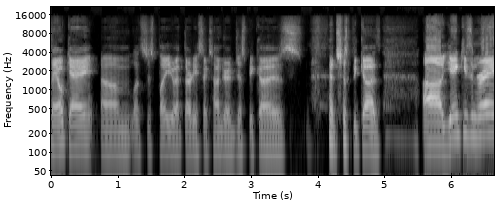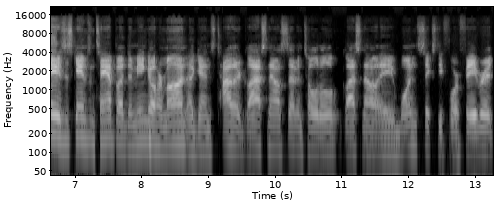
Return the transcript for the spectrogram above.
say, okay, um, let's just play you at 3,600 just because, just because. Uh, Yankees and Rays. This game's in Tampa. Domingo Germán against Tyler Glasnow, seven total. Glasnow a 164 favorite.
